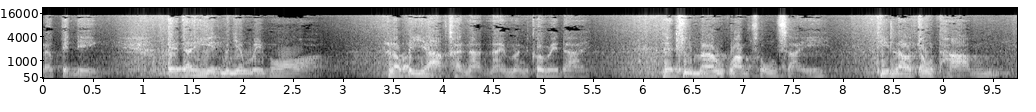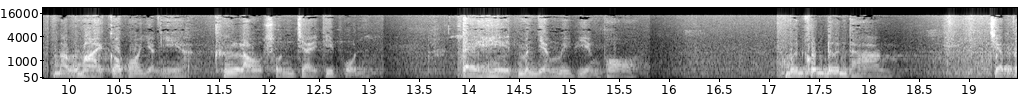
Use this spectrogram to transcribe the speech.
แล้วเป็นเอง แต่ถ้าเหตุมันยังไม่พอ เราไปอยากขนาดไหนมันก็ไม่ได้แต่ที่มาของความสงสัย ที่เราต้องถามมากมายก็เพราะอย่างนี้คือเราสนใจที่ผล แต่เหตุมันยังไม่เพียงพอ เหมือนคนเดินทาง จะไป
